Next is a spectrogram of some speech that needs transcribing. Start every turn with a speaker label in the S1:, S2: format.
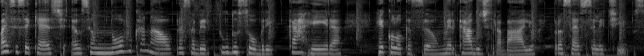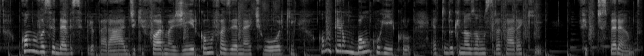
S1: O SCCast é o seu novo canal para saber tudo sobre carreira, recolocação, mercado de trabalho, processos seletivos. Como você deve se preparar, de que forma agir, como fazer networking, como ter um bom currículo. É tudo que nós vamos tratar aqui. Fico te esperando.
